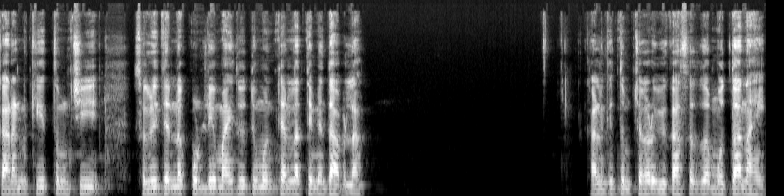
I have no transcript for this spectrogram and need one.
कारण की तुमची सगळी त्यांना कुंडली माहिती होती म्हणून त्यांना तुम्ही दाबला. कारण की तुमच्याकडे विकासाचा मुद्दा नाही.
